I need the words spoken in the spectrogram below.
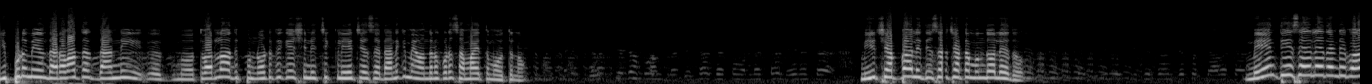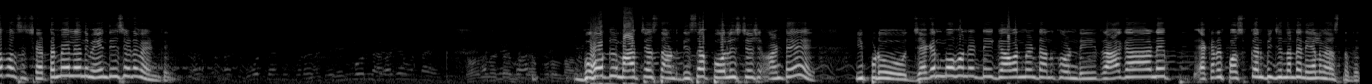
ఇప్పుడు మేము తర్వాత దాన్ని త్వరలో అది నోటిఫికేషన్ ఇచ్చి క్లియర్ చేసేయడానికి మేము అందరం కూడా సమాయత్తం అవుతున్నాం. మీరు చెప్పాలి దిశ చట్టం ఉందో లేదో. మేం తీసేయలేదండి బాబు అసలు చట్టమే లేదు మేం తీసేయడం ఏంటి? బోర్డులు మార్చేస్తా ఉంటాం దిశ పోలీస్ స్టేషన్ అంటే ఇప్పుడు జగన్మోహన్ రెడ్డి గవర్నమెంట్ అనుకోండి రాగానే ఎక్కడ పసుపు కనిపించిందంటే నీలం వేస్తుంది.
